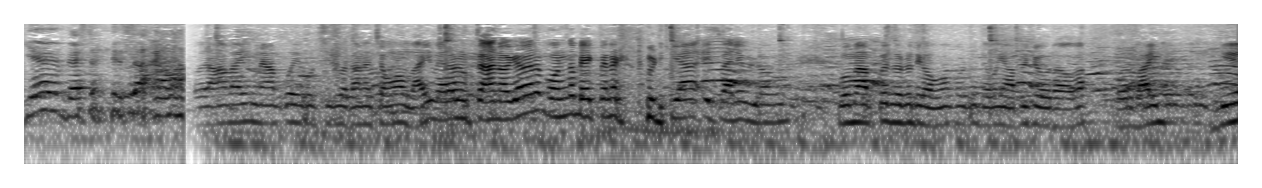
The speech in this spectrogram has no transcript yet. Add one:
और हाँ भाई मैं आपको एक और चीज़ बताना चाहूँगा। भाई मेरा नुकसान हो गया। मेरे फ़ोन का बैक पैनल टूट गया इस वाले वीडियो में। वो मैं आपको ज़रूर दिखाऊँगा। फ़ोटो देखो यहाँ पे शो हो रहा होगा। और भाई ये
